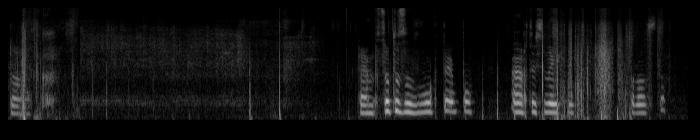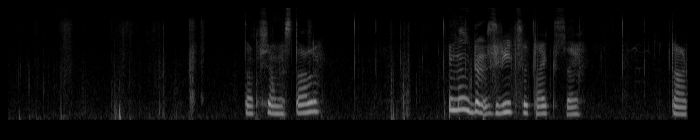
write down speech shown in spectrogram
Так. Ем, що це за звук, типу? А, хтось виїхав. Просто. Так, все, ми стали. І ми йдемо звідси так все. Так,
